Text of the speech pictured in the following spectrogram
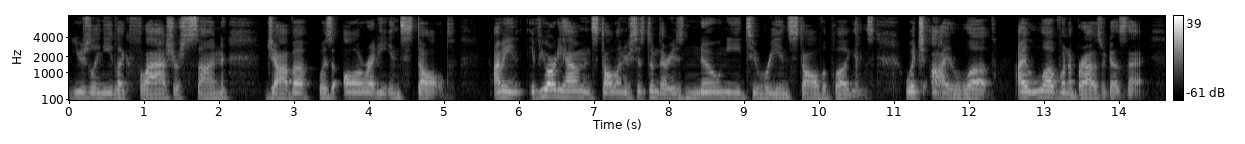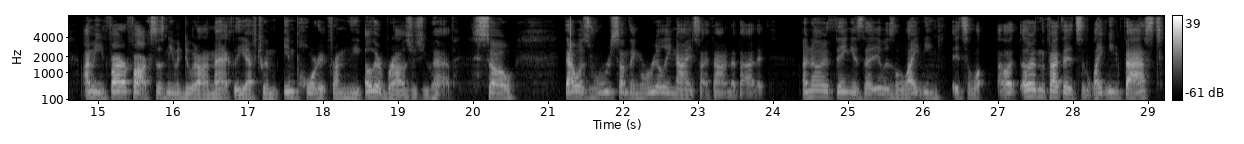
usually need, like Flash or Sun, Java, was already installed. I mean, if you already have them installed on your system, there is no need to reinstall the plugins, which I love. I love when a browser does that. I mean, Firefox doesn't even do it automatically. You have to import it from the other browsers you have. So, that was something really nice I found about it. Another thing is that it was lightning. It's uh, other than the fact that it's lightning fast,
